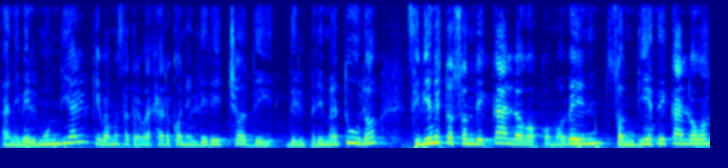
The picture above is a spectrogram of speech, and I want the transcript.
a nivel mundial que vamos a trabajar con el derecho del prematuro. Si bien estos son decálogos, como ven, son 10 decálogos,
